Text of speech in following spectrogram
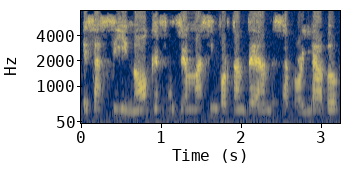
es así, ¿no? ¿Qué función más importante han desarrollado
